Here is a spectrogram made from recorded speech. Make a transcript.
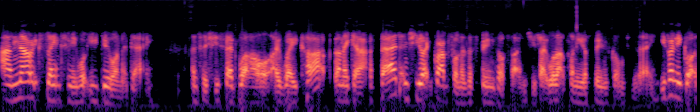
And now explain to me what you do on a day. And so she said, Well, I wake up and I get out of bed. And she like grabs one of the spoons off her. And she's like, Well, that's one of your spoons gone for the day. You've only got a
